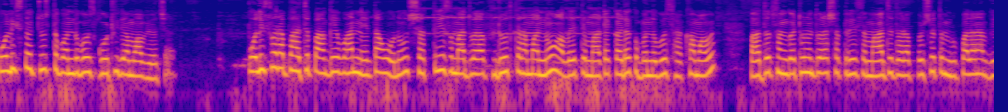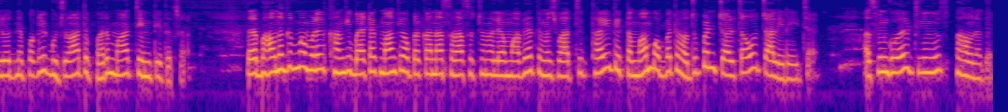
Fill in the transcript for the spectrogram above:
પોલીસનો ચુસ્ત બંદોબસ્ત ગોઠવી દેવામાં આવ્યો છે. પોલીસ દ્વારા ભાજપ આગેવાન નેતાઓનો ક્ષત્રિય સમાજ દ્વારા વિરોધ કરવામાં ન આવે તે માટે કડક બંદોબસ્ત રાખવામાં આવે ભાજપ સંગઠનો દ્વારા ક્ષત્રિય સમાજ દ્વારા પુરુષોત્તમ રૂપાલાના વિરોધને પગલે ગુજરાતભરમાં ચિંતિત છે. ત્યારે ભાવનગરમાં મળેલ ખાનગી બેઠકમાં કેવા પ્રકારના સલાહ સૂચનો લેવામાં આવ્યા તેમજ વાતચીત થઈ તે તમામ બાબતે હજુ પણ ચર્ચાઓ ચાલી રહી છે. Ashwin Goyal, Zee News, Bhavnagar.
